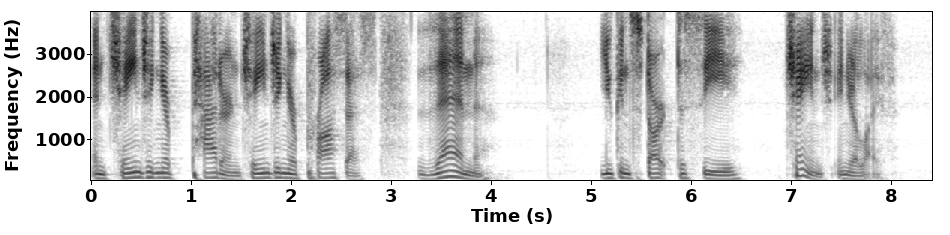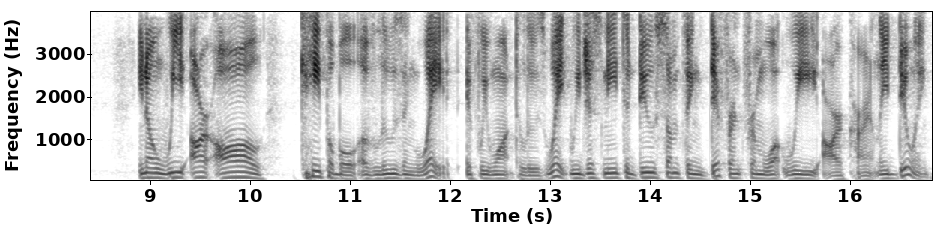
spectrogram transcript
and changing your pattern, changing your process, then you can start to see change in your life. You know, we are all capable of losing weight if we want to lose weight. We just need to do something different from what we are currently doing.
